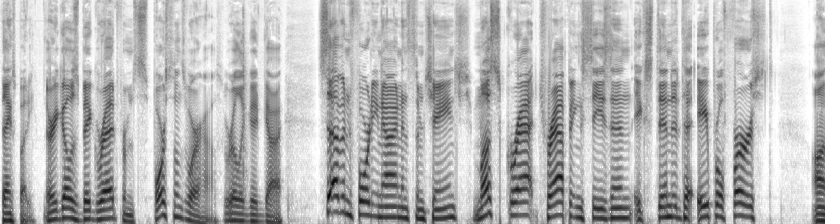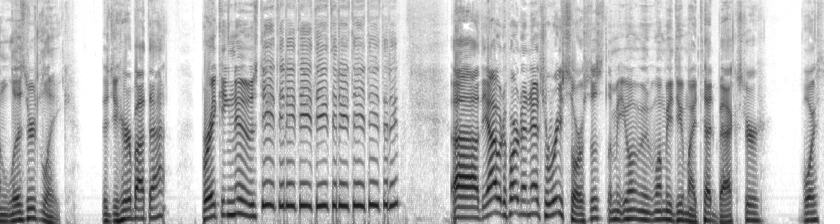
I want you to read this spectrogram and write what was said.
Thanks, buddy. There he goes, Big Red from Sportsman's Warehouse. Really good guy. 749 and some change. Muskrat trapping season extended to April 1st on Lizard Lake. Did you hear about that? Breaking news. Uh, the Iowa Department of Natural Resources. Let me you want me, want me to do my Ted Baxter voice?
